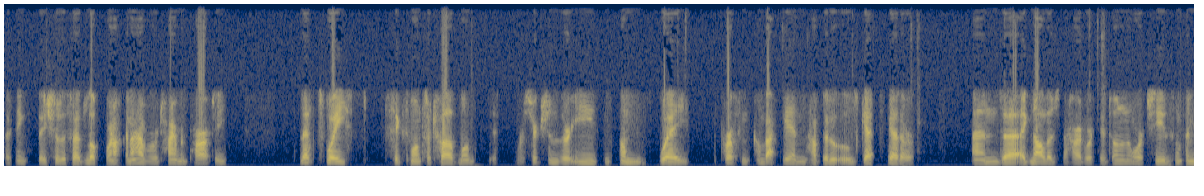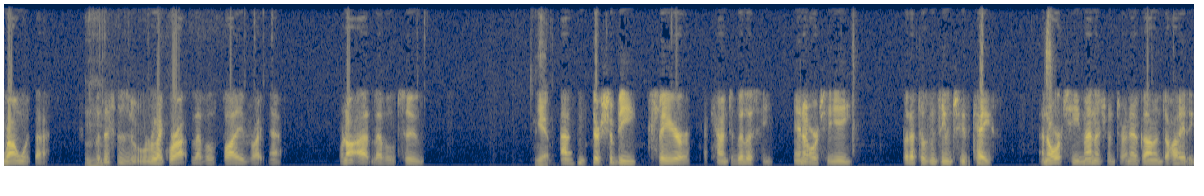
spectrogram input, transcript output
I think they should have said, "Look, we're not going to have a retirement party. Let's wait six months or twelve months. If restrictions are eased in some way, the person can come back in, and have a little get together, and uh, acknowledge the hard work they've done in work. There's nothing wrong with that. But this is like we're at level five right now. We're not at level two. Yeah. And there should be clear accountability in RTE, but that doesn't seem to be the case. And RTE management are now gone into hiding.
